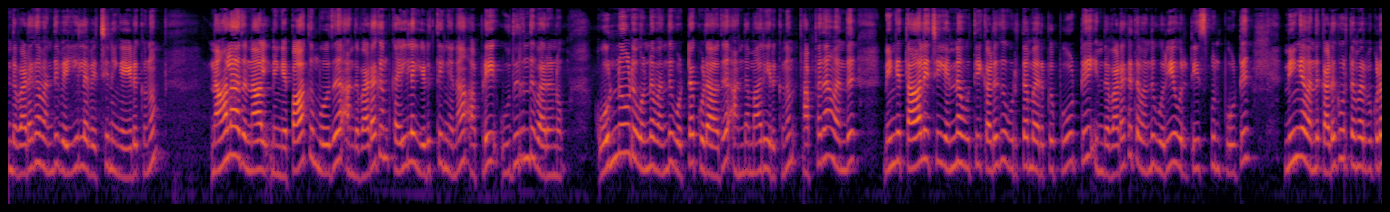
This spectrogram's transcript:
இந்த வடகம் வந்து வெயிலில் வச்சு நீங்கள் எடுக்கணும். நாலாவது நாள் நீங்கள் பார்க்கும்போது அந்த வடகம் கையில் எடுத்தீங்கன்னா அப்படியே உதிர்ந்து வரணும். ஒன்றோடு ஒன்று வந்து ஒட்டக்கூடாது. அந்த மாதிரி இருக்கணும். அப்போ தான் வந்து நீங்கள் தாளித்து எண்ணெய் ஊற்றி கடுகு உளுத்தம்பருப்பு போட்டு இந்த வடகத்தை வந்து ஒரே ஒரு டீஸ்பூன் போட்டு நீங்கள் வந்து கடுகு உளுத்தம்பருப்பு கூட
